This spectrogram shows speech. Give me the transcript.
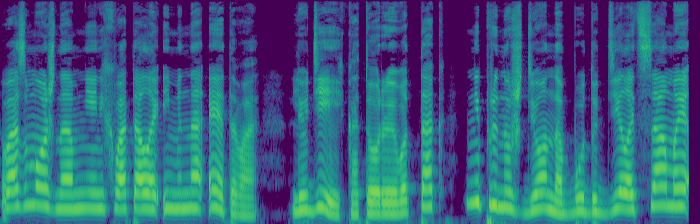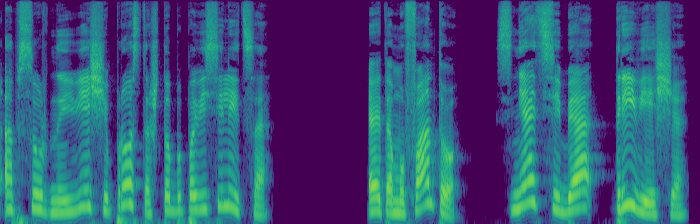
Возможно, мне не хватало именно этого. Людей, которые вот так непринужденно будут делать самые абсурдные вещи просто, чтобы повеселиться. Этому фанту снять с себя три вещи.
